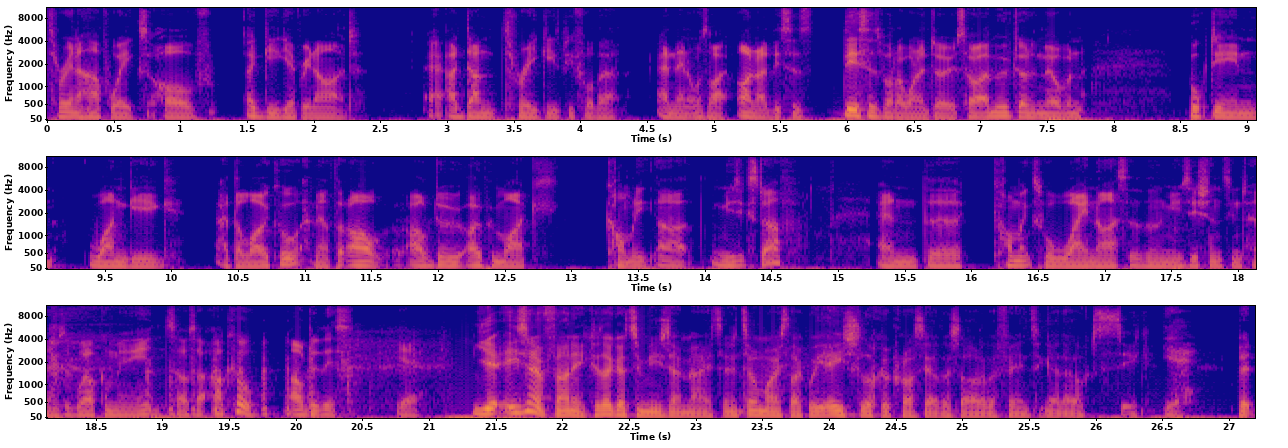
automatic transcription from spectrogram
three and a half weeks of a gig every night. I'd done three gigs before that, and then it was like, oh no, this is this is what I want to do. So I moved over to Melbourne, booked in one gig at the local, and then I thought, oh, I'll do open mic comedy, uh, music stuff. And the comics were way nicer than the musicians in terms of welcoming me in. So I was like, oh, cool, I'll do this. Yeah, Yeah, isn't it funny? Because I got some muso mates, and it's almost like we each look across the other side of the fence and go, "That looks sick." yeah, But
